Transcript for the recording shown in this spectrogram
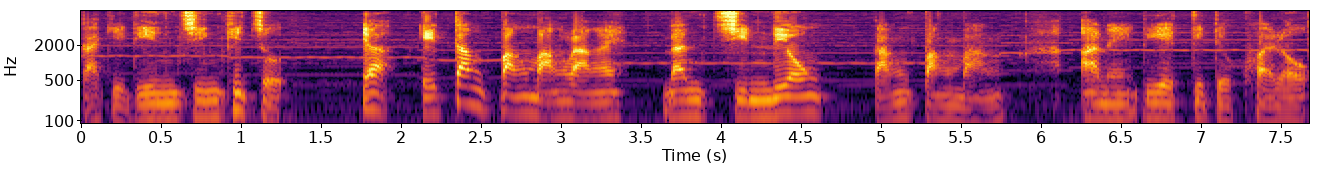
家己认真去做，也会当帮忙人诶，咱尽量当帮忙，安尼你会得到快乐，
